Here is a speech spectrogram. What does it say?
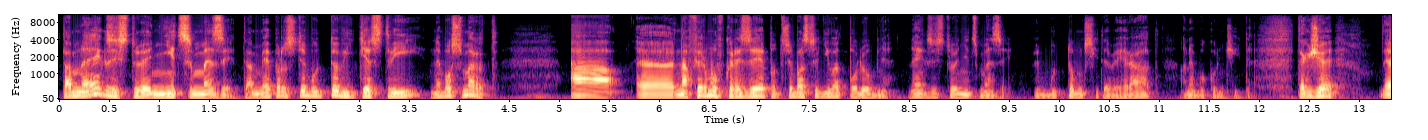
Tam neexistuje nic mezi. Tam je prostě buď to vítězství, nebo smrt. A e, na firmu v krizi je potřeba se dívat podobně. Neexistuje nic mezi. Vy buď to musíte vyhrát, anebo končíte. Takže Eh,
